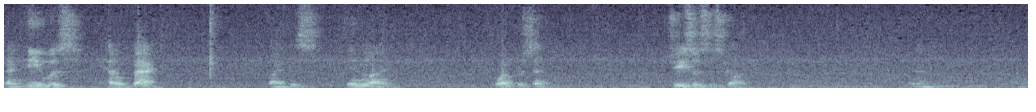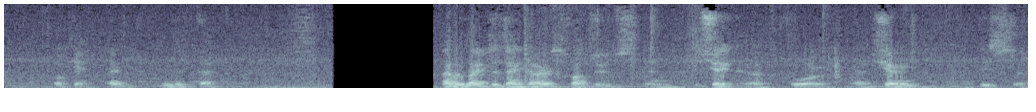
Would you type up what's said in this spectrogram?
And he was held back by this thin line. 1%. Jesus is God. Yeah. Okay, I leave that. I would like to thank our sponsors and the Sheikh uh, for uh, sharing this uh,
